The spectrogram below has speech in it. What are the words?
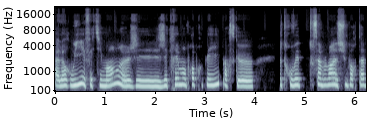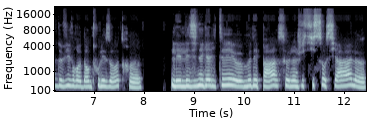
Alors oui, effectivement, euh, j'ai créé mon propre pays parce que je trouvais tout simplement insupportable de vivre dans tous les autres. Euh, Les, inégalités me dépassent, l'injustice sociale,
